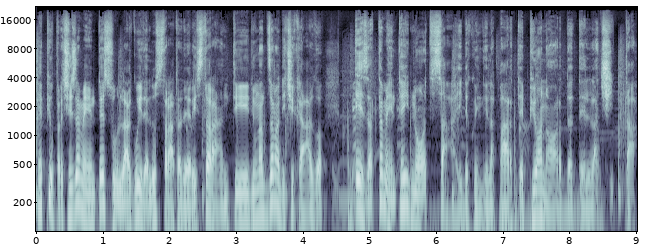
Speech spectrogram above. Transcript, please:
e più precisamente sulla guida illustrata dei ristoranti di una zona di Chicago, esattamente il North Side, quindi la parte più a nord della città.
